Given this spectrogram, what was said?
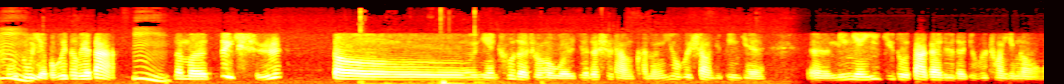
幅度也不会特别大，嗯那么最迟到年初的时候，我觉得市场可能又会上去，并且，呃，明年一季度大概率的就会创新高。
